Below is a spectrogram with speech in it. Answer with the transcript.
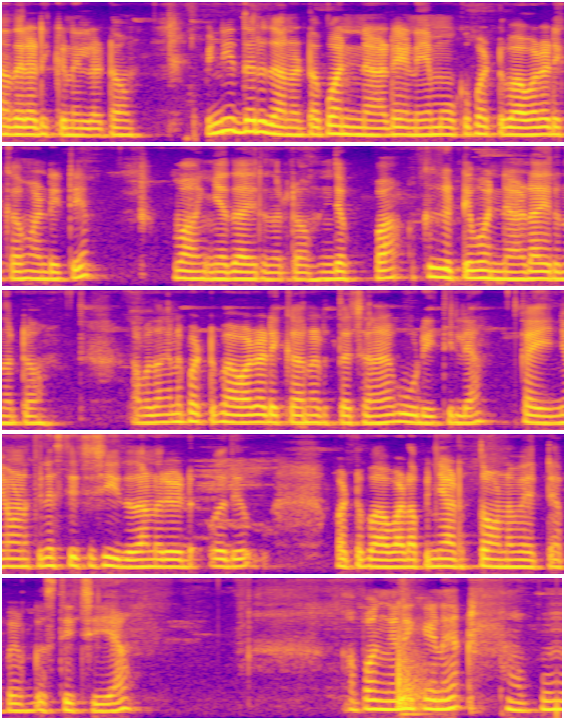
നെതലടിക്കണില്ല കേട്ടോ പിന്നെ ഇതൊരു ഇതാണ് കേട്ടോ പൊന്നാടയാണ്. ഞാൻ മൂക്ക് പട്ടുപാവാട അടിക്കാൻ വേണ്ടിയിട്ട് വാങ്ങിയതായിരുന്നു കേട്ടോ എന്റെ ഉപ്പക്ക് കിട്ടിയ പൊന്നാടായിരുന്നു കേട്ടോ അപ്പോൾ അതങ്ങനെ പട്ടുപാവാട അടിക്കാൻ എടുത്ത് കൂടിയിട്ടില്ല. കഴിഞ്ഞ ഓണത്തിന് സ്റ്റിച്ച് ചെയ്തതാണ് ഒരു ഒരു പട്ടുപാവാട. അപ്പം ഇനി അടുത്ത ഓണം വരട്ടെ. അപ്പോൾ നമുക്ക് സ്റ്റിച്ച് ചെയ്യാം. അപ്പോൾ അങ്ങനെയൊക്കെയാണ്. അപ്പം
